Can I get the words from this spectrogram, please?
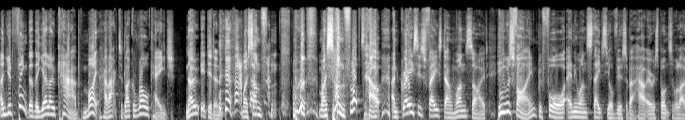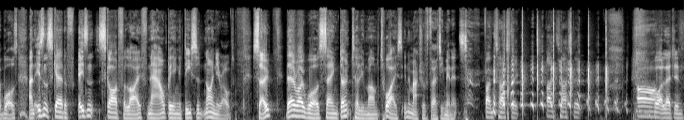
and you'd think that the yellow cab might have acted like a roll cage. No, it didn't. My son, my son flopped out and grazed his face down one side. He was fine before anyone states the obvious about how irresponsible I was, and isn't scared of, isn't scarred for life now, being a decent nine-year-old. So there I was saying, "Don't tell your mum" twice in a matter of thirty minutes. Fantastic. Fantastic. Oh, what a legend!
